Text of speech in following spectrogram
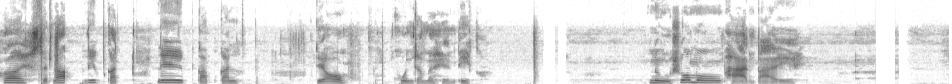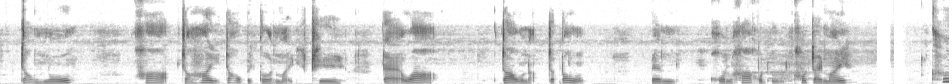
เฮ้ย เสร็จละรีบกัด รีบกลับกัน เดี๋ยวคนจะมาเห็นอีก หนึ่งชั่วโมงผ่านไป เจ้าหนูข้าจะให้เจ้าไปเกิดใหม่อีกที แต่ว่าเจ้าน่ะจะต้องเป็นคนฆ่าคนอื่นเข้าใจไหม คื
